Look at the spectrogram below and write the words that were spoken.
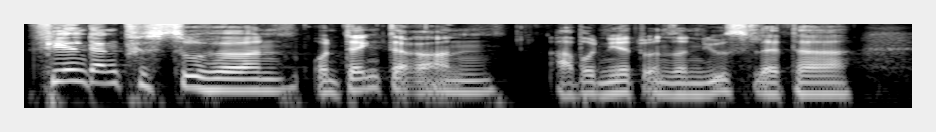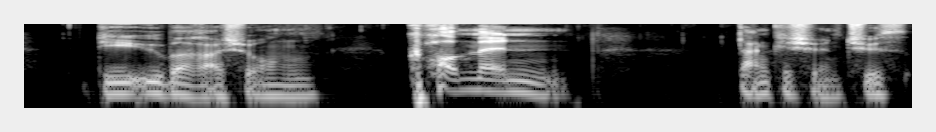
Vielen Dank fürs Zuhören und denkt daran, abonniert unseren Newsletter. Die Überraschungen kommen. Dankeschön. Tschüss.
